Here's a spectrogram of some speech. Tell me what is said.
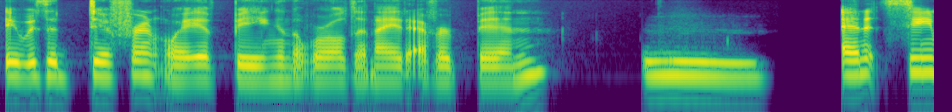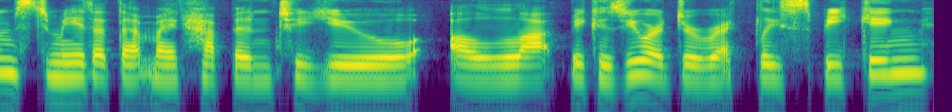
it was a different way of being in the world than I had ever been. Mm. And it seems to me that that might happen to you a lot because you are directly speaking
